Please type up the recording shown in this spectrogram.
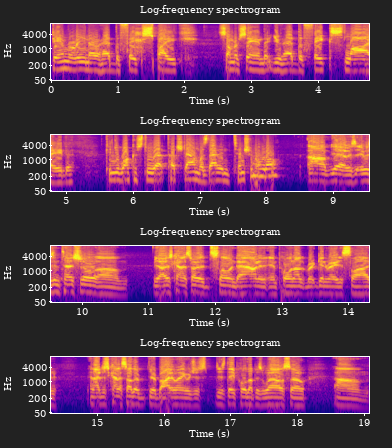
Dan Marino had the fake spike. Some are saying that you had the fake slide. Can you walk us through that touchdown? Was that intentional at all? Um, yeah, it was it was intentional. Um, you know, I just kind of started slowing down and, and pulling up, getting ready to slide, and I just kind of saw their, their body language just just they pulled up as well. So, um,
